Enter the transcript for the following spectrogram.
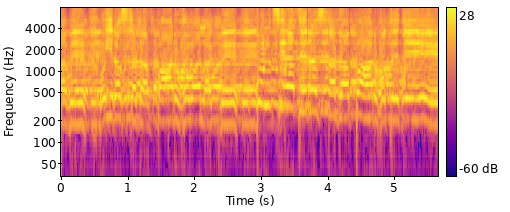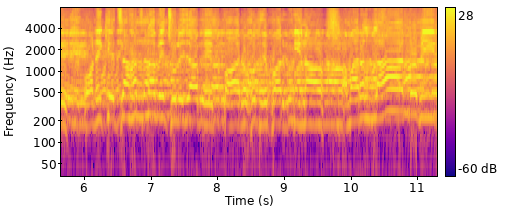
লাগবে, ওই রাস্তাটা পার হওয়া লাগবে। পুলসিরাতের রাস্তাটা পার হতে যে অনেকে জাহান নামে চলে যাবে, পার হতে পারবি না। আমার আল্লাহ নবীর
